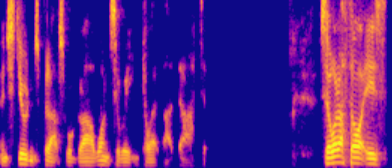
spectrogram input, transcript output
and students perhaps will go out once a week and collect that data. So what I thought is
